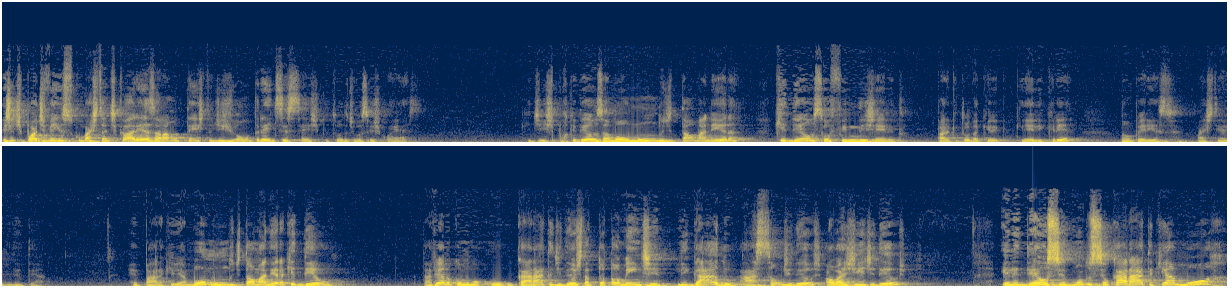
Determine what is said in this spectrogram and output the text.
A gente pode ver isso com bastante clareza lá no texto de João 3,16, que todos vocês conhecem, que diz: Porque Deus amou o mundo de tal maneira que deu o seu Filho unigênito, para que todo aquele que nele crê não pereça, mas tenha a vida eterna. Repara que ele amou o mundo de tal maneira que deu. Está vendo como o, o caráter de Deus está totalmente ligado à ação de Deus, ao agir de Deus? Ele deu segundo o seu caráter, que é amor.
